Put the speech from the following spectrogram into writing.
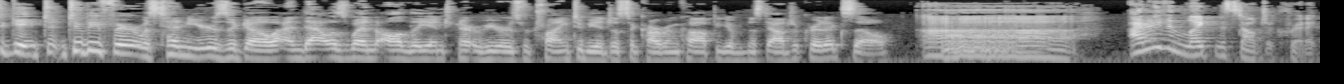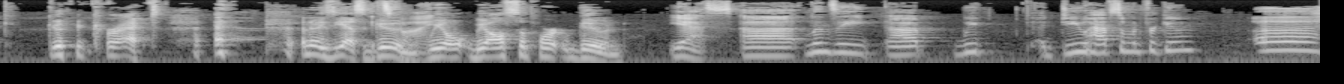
Okay, to, to be fair, it was ten years ago, and that was when all the internet reviewers were trying to be just a carbon copy of Nostalgia Critic. So, Uh, I don't even like Nostalgia Critic. Good, correct. Anyways, yes, Gune. We all, we all support Gune. Yes. Uh, Lindsay, uh, we do you have someone for Gune? Uh,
